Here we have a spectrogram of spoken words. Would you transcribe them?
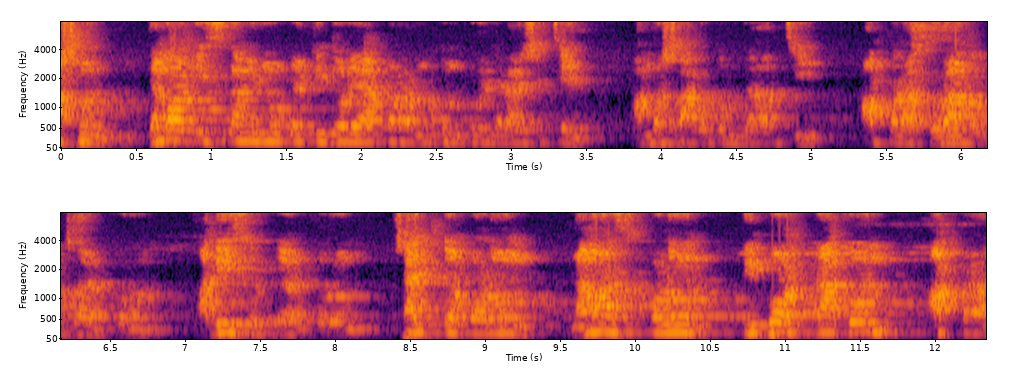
আসুন, জামাত ইসলামের মতো একটি দলে আপনারা নতুন করে যারা এসেছেন, আমরা স্বাগতম জানাচ্ছি। আপনারা কোরআন অধ্যয়ন করুন, হাদিস অধ্যয়ন করুন, সাহিত্য পড়ুন, নামাজ পড়ুন, রিপোর্ট রাখুন আপনারা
